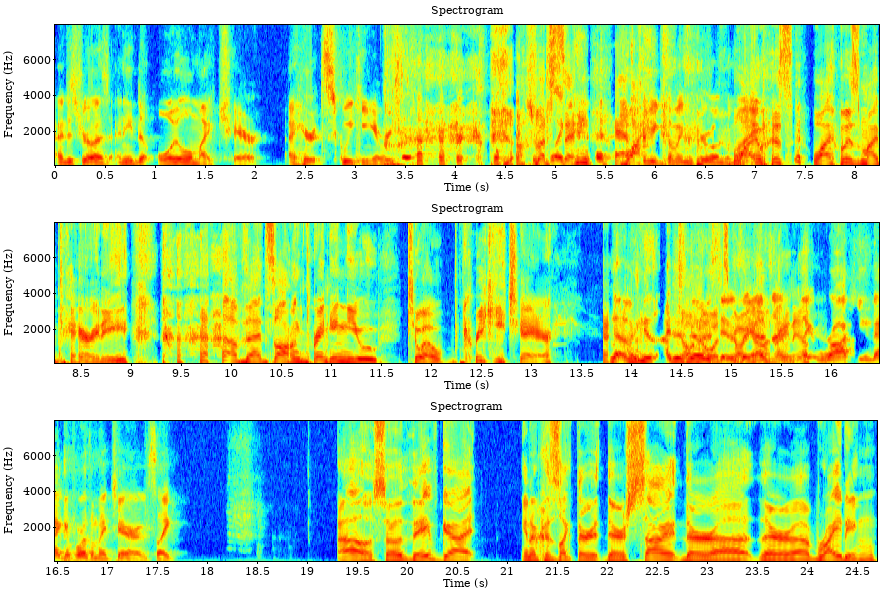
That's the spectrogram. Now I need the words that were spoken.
I just realized I need to oil my chair. I hear it squeaking every time. I was about to say, has to be coming through on the Why mic. was why was my parody of that song bringing you to a creaky chair? No, because I just noticed it. It was like, on as right I'm like rocking back and forth on my chair. It's like Oh, so they've got you know because like their their sign their uh, their uh, writing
